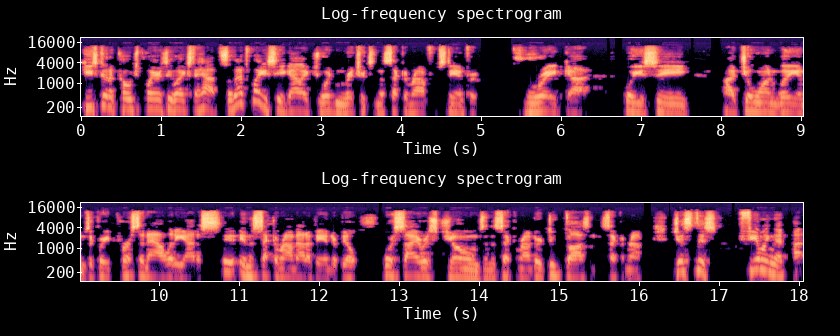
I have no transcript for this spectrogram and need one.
He's going to coach players he likes to have. So that's why you see a guy like Jordan Richards in the second round from Stanford great guy. Where you see uh, Williams, a great personality out of in the second round out of Vanderbilt, or Cyrus Jones in the second round, or Duke Dawson in the second round. Just this feeling that I,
